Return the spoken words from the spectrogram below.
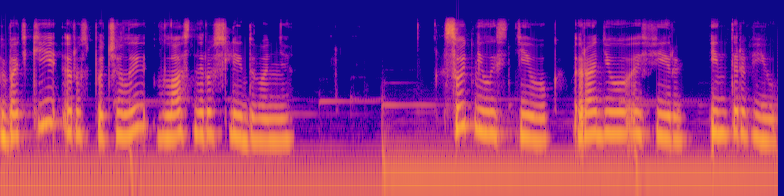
Батьки розпочали власне розслідування. Сотні листівок, радіоефіри, інтерв'ю.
